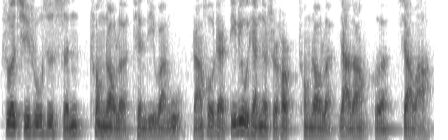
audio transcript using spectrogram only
说起初是神创造了天地万物，然后在第六天的时候创造了亚当和夏娃，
